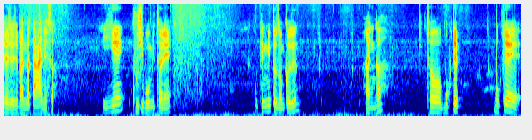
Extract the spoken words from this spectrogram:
야저저 만났다 안에서. 이게 95m네. 100m 넘거든 아닌가? 저 목재 목재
